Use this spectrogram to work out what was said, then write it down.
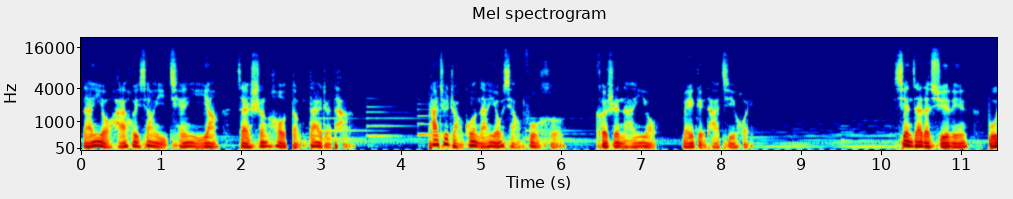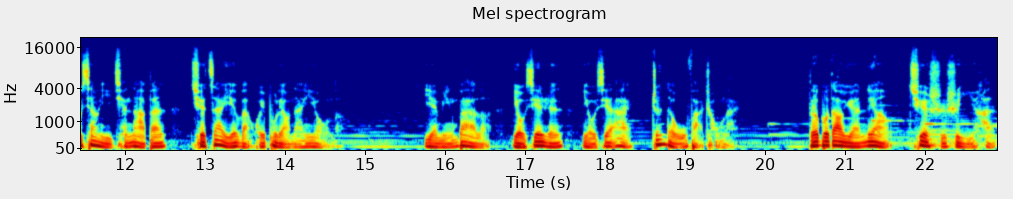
男友还会像以前一样在身后等待着她，她去找过男友想复合，可是男友没给她机会。现在的徐林不像以前那般，却再也挽回不了男友了，也明白了有些人有些爱真的无法重来，得不到原谅确实是遗憾，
